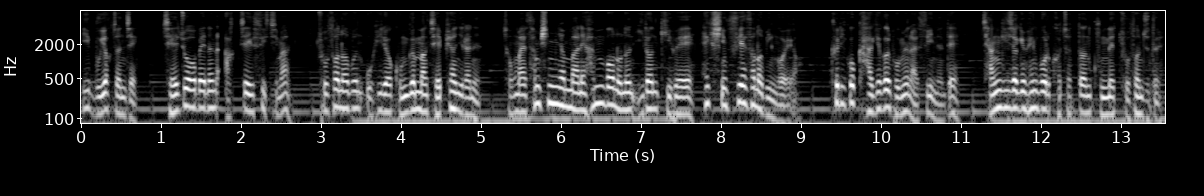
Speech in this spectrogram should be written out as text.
이 무역 전쟁, 제조업에는 악재일 수 있지만 조선업은 오히려 공급망 재편이라는 정말 30년 만에 한 번 오는 이런 기회의 핵심 수혜 산업인 거예요. 그리고 가격을 보면 알 수 있는데 장기적인 횡보를 거쳤던 국내 조선주들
